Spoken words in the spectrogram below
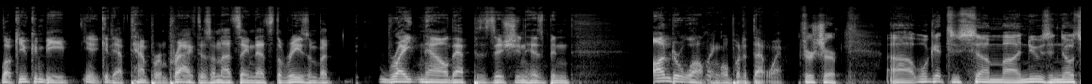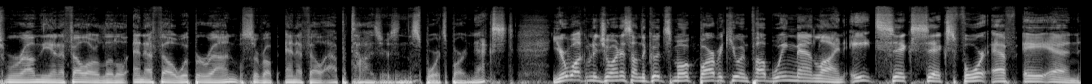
look, you can be you, know, you could have temper in practice. I'm not saying that's the reason, but right now that position has been underwhelming. We'll put it that way. For sure. Uh, we'll get to some uh, news and notes from around the NFL, our little NFL whip around. We'll serve up NFL appetizers in the sports bar next. You're welcome to join us on the Good Smoke Barbecue and Pub Wingman line, 866 4FAN.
